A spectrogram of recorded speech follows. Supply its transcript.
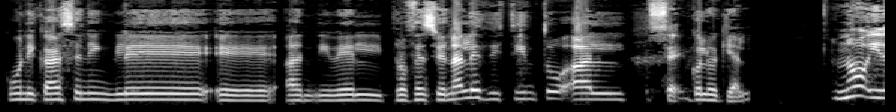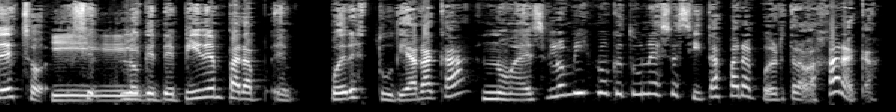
comunicarse en inglés eh, a nivel profesional es distinto al Sí. coloquial. No, y de hecho, Y- si- lo que te piden para eh, poder estudiar acá no es lo mismo que tú necesitas para poder trabajar acá.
